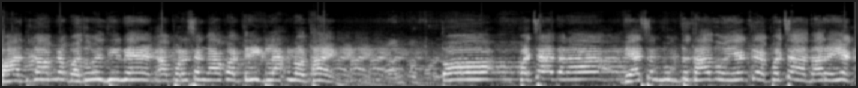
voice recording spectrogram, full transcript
બાંધકામ ને બધું આ પ્રસંગ આખો ત્રીસ લાખ થાય. તો પચાસ હજાર વ્યસન મુક્ત થતું, એક પચાસ હજાર એક.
